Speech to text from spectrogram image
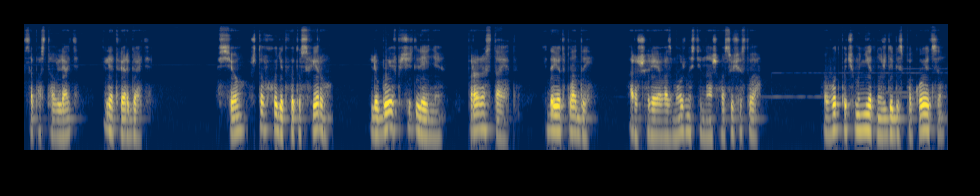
сопоставлять или отвергать. Все, что входит в эту сферу, любое впечатление прорастает и дает плоды, расширяя возможности нашего существа. Вот почему нет нужды беспокоиться,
